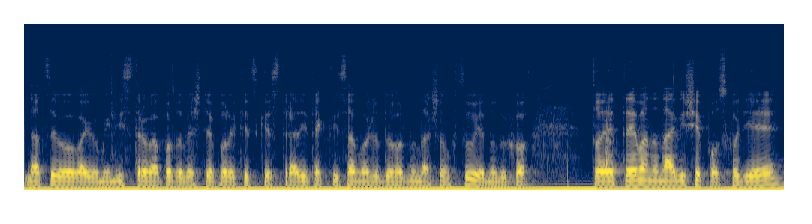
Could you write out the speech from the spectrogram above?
nacebovajú ministrov a potom ešte politické strany, tak tí sa môžu dohodnúť na čom chcú. Jednoducho to je téma na najvyššie poschodie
